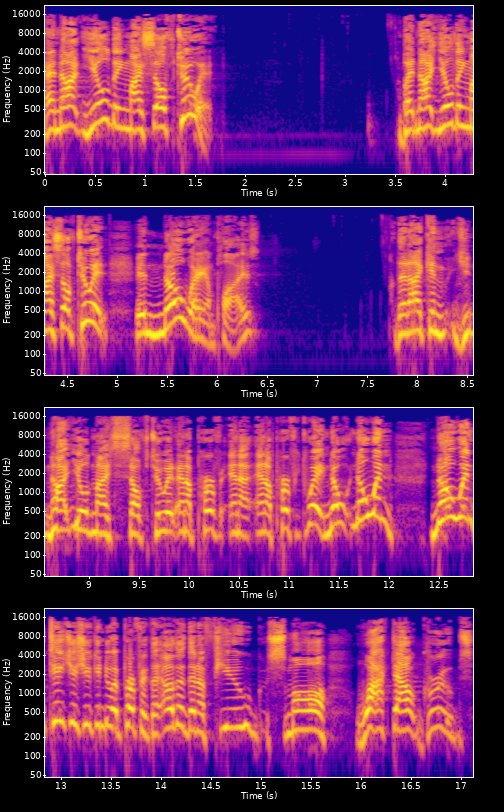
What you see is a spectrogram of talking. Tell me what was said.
and not yielding myself to it. But not yielding myself to it in no way implies that I can not yield myself to it in a perfect, in a, in a perfect way. No, no one, no one teaches you can do it perfectly other than a few small whacked out groups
